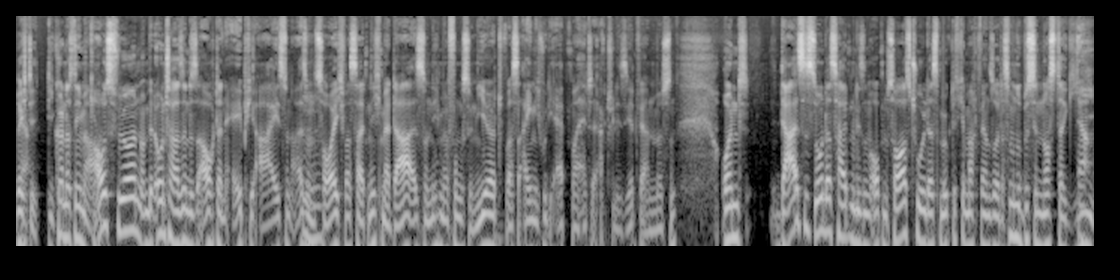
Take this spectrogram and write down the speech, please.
Richtig, ja. die können das nicht mehr genau. ausführen und mitunter sind es auch dann APIs und all so ein mhm. Zeug, was halt nicht mehr da ist und nicht mehr funktioniert, was eigentlich, wo die App mal hätte aktualisiert werden müssen. Und da ist es so, dass halt mit diesem Open Source Tool das möglich gemacht werden soll, dass man so ein bisschen Nostalgie ja.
